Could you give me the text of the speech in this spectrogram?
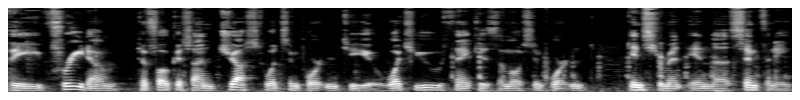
the freedom to focus on just what's important to you, what you think is the most important instrument in the symphony,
